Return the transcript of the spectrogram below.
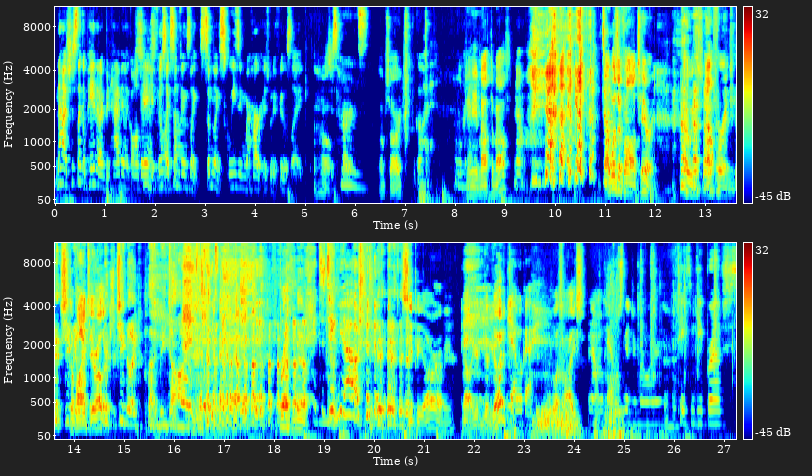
Nah, it's just like a pain that I've been having like all day. It feels like something's like something like squeezing my heart is what it feels like. Oh, It just hurts. Hmm. I'm sorry. But go ahead. I'm Do you Okay. need mouth to mouth? No. I wasn't volunteering. I was offering She'd to be like- volunteer others. She'd be like, "Let me die." Breath mint. Just take me out. CPR. I mean, no, you're, you're good. yeah, I'm okay. You want some ice? No, I'm okay. I'm just gonna drink more water. Take some deep breaths.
